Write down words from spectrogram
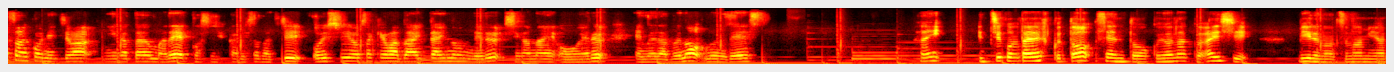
皆さんこんにちは。新潟生まれコシヒカリ育ち。美味しいお酒は大体飲んでるしがない OL エムラブのムーです。はい、いちご大福と銭湯をこよなく愛し、ビールのつまみは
